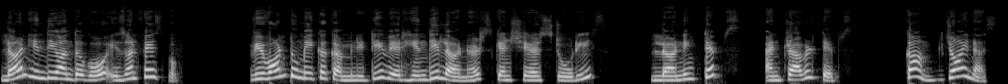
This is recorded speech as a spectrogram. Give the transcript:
Learn Hindi on the go is on Facebook. We want to make a community where Hindi learners can share stories, learning tips, and travel tips. Come join us.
